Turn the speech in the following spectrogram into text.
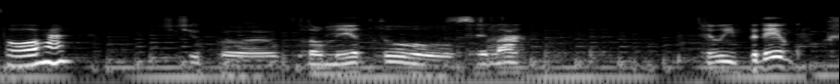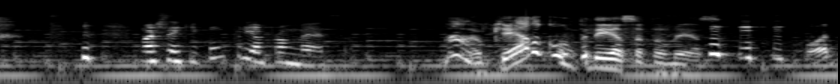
Porra. Tipo, eu prometo, sei lá, ter um emprego. Mas tem que cumprir a promessa. Não, eu quero cumprir essa promessa. Pode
